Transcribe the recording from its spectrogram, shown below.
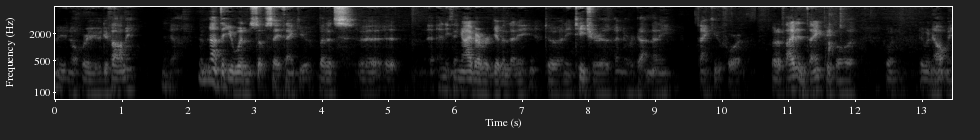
you know where you do you follow me? Yeah. Not that you wouldn't sort of say thank you, but it's uh, anything I've ever given to any to any teacher, I've never gotten any thank you for it. But if I didn't thank people, it wouldn't, it wouldn't help me.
